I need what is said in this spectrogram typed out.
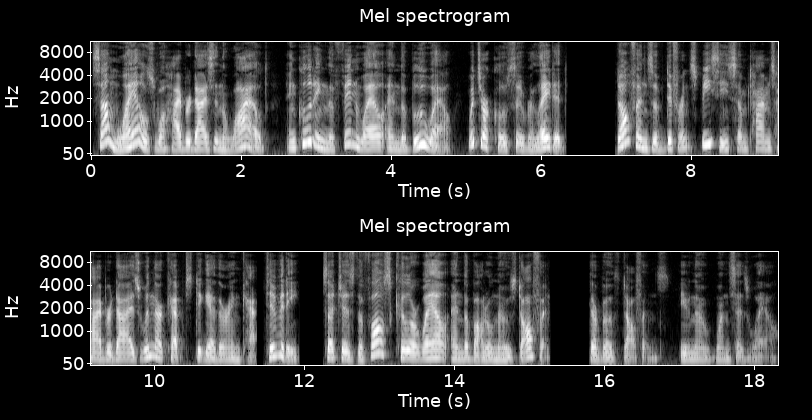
Some whales will hybridize in the wild, including the fin whale and the blue whale, which are closely related. Dolphins of different species sometimes hybridize when they're kept together in captivity, such as the false killer whale and the bottlenose dolphin. They're both dolphins, even though one says whale.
